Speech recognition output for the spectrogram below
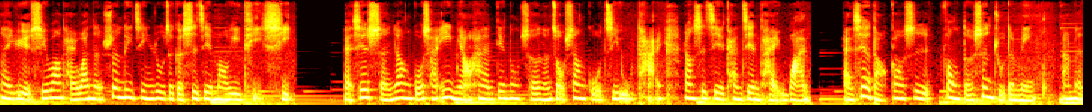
那也希望台湾能顺利进入这个世界贸易体系。感谢神，让国产疫苗和电动车能走上国际舞台，让世界看见台湾。感谢祷告是奉得圣主的名，阿门。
